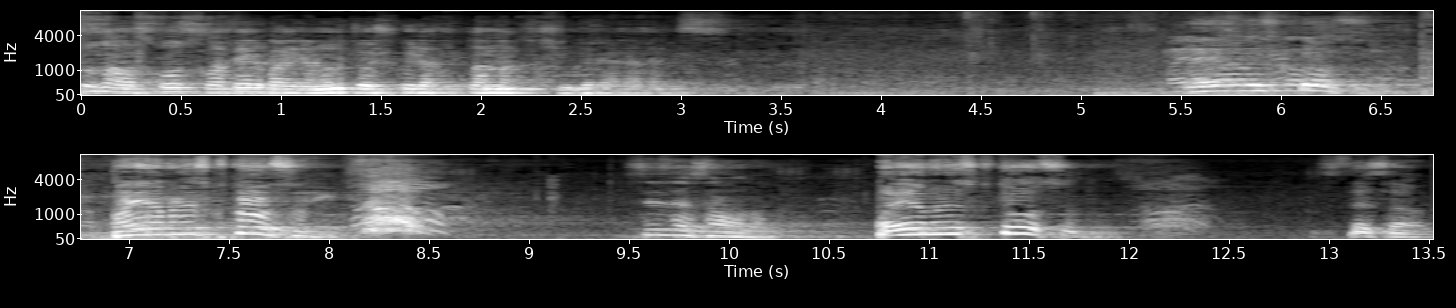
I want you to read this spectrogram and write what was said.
Ağustos Zafer Bayramı'nı coşkuyla kutlamak için bir aradayız. Bayramınız kutlu olsun. Bayramınız kutlu olsun. Siz de sağ olun. Bayramınız kutlu olsun. Siz de sağ olun.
